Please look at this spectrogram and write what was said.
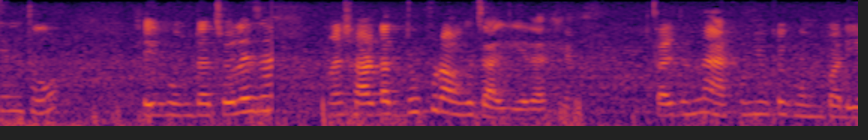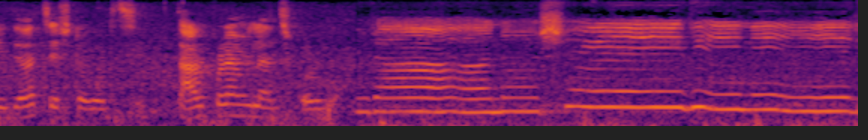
কিন্তু সেই ঘুমটা চলে যায়। মানে সারাটা দুপুর আমাকে জাগিয়ে রাখে। তাই জন্য এখনই ওকে ঘুম পাড়িয়ে দেওয়ার চেষ্টা করছি। তারপরে আমি লাঞ্চ করব। সেই দিনের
